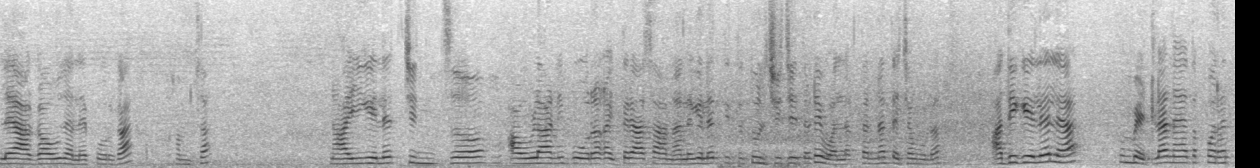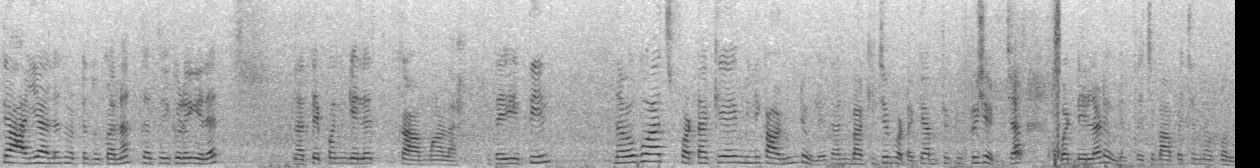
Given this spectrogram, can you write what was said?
लय आगाऊ झालाय पोरगा आमचा. आई गेले चिंच आवळा आणि बोरा काहीतरी असं आणायला गेले तिथं तुळशीचे इथं ठेवायला लागतात ना त्याच्यामुळं. आधी गेलेल्या पण भेटला नाही. आता परत त्या आई आल्याच वाटतं दुकानात तर ते इकडे गेलेत. ना ते पण गेलेत कामाला. आता येतील. ना बघू आज फटाके मी काढून ठेवलेत आणि बाकीचे फटाके आमच्या टुट्टू शेटच्या बड्डेला ठेवलेत. त्याच्या बापाच्या नकल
